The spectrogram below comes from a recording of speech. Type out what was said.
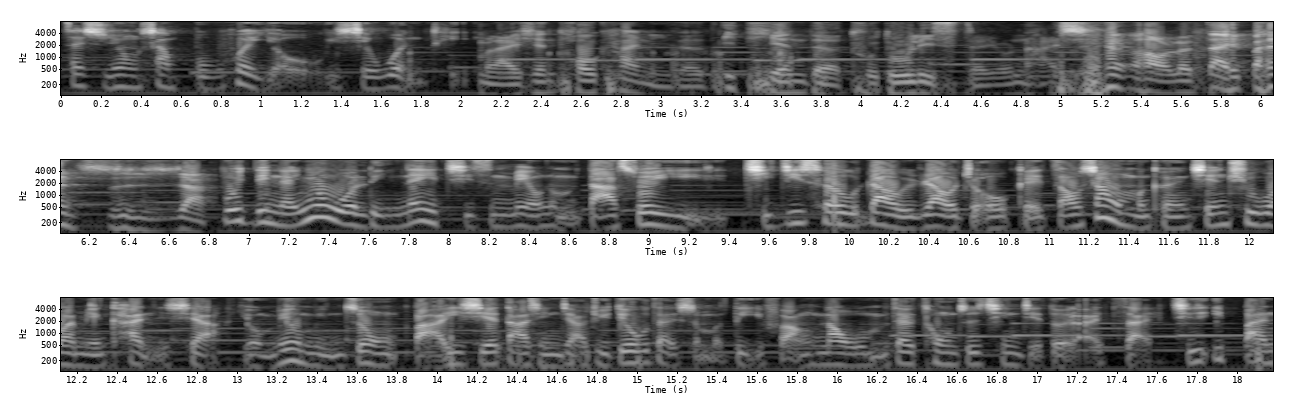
在。使用上不会有一些问题。我们来先偷看你的一天的 to do list 有哪些好了代办事项。不一定的，因为我里内其实没有那么大，所以骑机车绕一绕就 OK。早上我们可能先去外面看一下有没有民众把一些大型家具丢在什么地方，那我们再通知清洁队来载。其实一般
